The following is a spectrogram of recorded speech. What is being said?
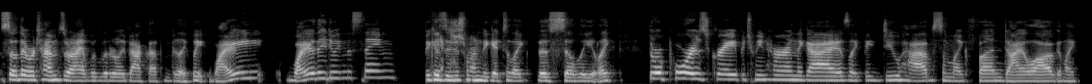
so there were times when I would literally back up and be like, "Wait, why why are they doing this thing?" Because they just wanted to get to like the silly like the rapport is great between her and the guys. Like they do have some like fun dialogue and like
